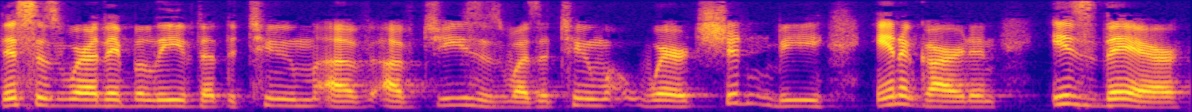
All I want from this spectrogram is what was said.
this is where they believe that the tomb of, of Jesus was, a tomb where it shouldn't be in a garden, is there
